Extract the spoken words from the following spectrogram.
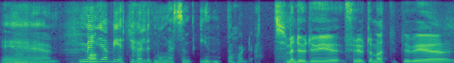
Mm. men ja. jag vet ju väldigt många som inte har dött. Men du, du är ju, förutom att du är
